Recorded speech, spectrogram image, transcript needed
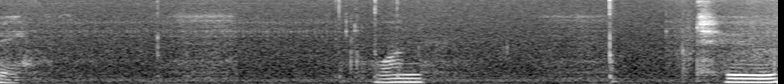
Okay. One, two,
